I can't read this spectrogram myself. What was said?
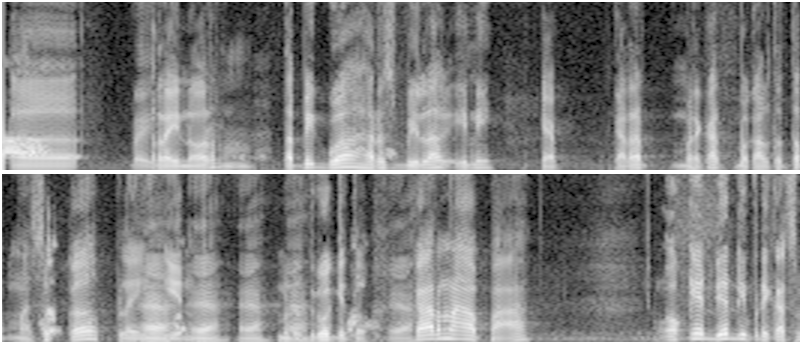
eh Ray. Raynor, Mm. tapi gue harus bilang ini cap karena mereka bakal tetap masuk ke play Iya, in. iya, iya. Menurut iya. gue gitu. Iya. Karena apa? Oke dia di peringkat 9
